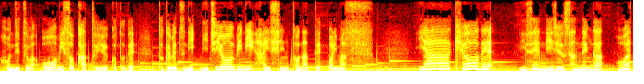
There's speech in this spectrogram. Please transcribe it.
本日は大晦日ということで、特別に日曜日に配信となっております。いやー、今日で2023年が終わ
